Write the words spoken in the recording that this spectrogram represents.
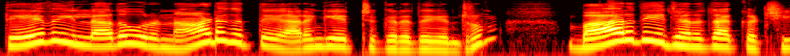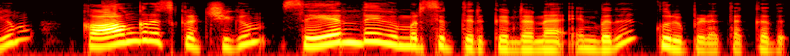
தேவையில்லாத ஒரு நாடகத்தை அரங்கேற்றுகிறது என்றும் பாரதிய ஜனதா கட்சியும் காங்கிரஸ் கட்சியும் சேர்ந்தே விமர்சித்திருக்கின்றன என்பது குறிப்பிடத்தக்கது.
